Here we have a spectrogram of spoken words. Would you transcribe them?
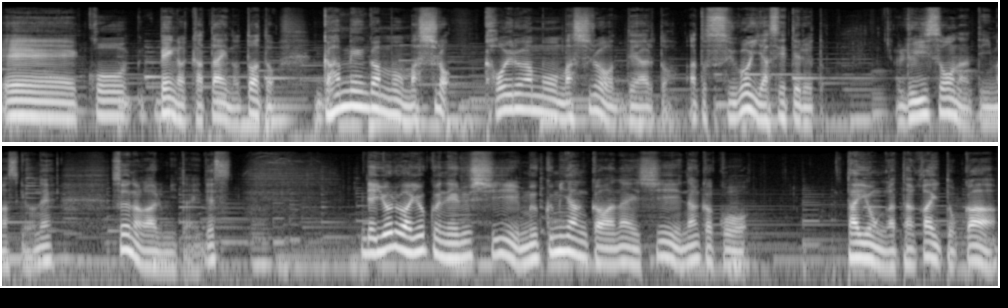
えー、こう便が硬いのとあと顔面がもう真っ白。顔色がもう真っ白であると。あとすごい痩せてると。類想なんて言いますけどね。そういうのがあるみたいです。で夜はよく寝るしむくみなんかはないしなんかこう体温が高いとか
